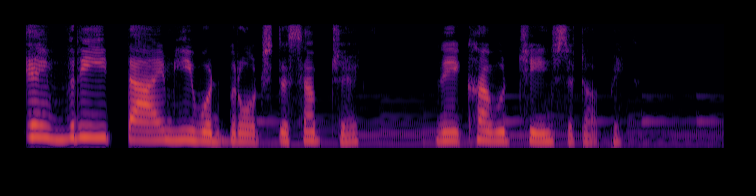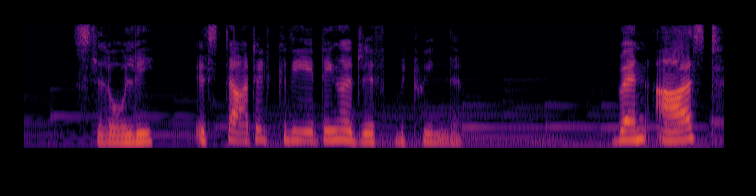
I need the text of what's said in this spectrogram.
Every time he would broach the subject, Rekha would change the topic. Slowly, it started creating a rift between them. When asked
